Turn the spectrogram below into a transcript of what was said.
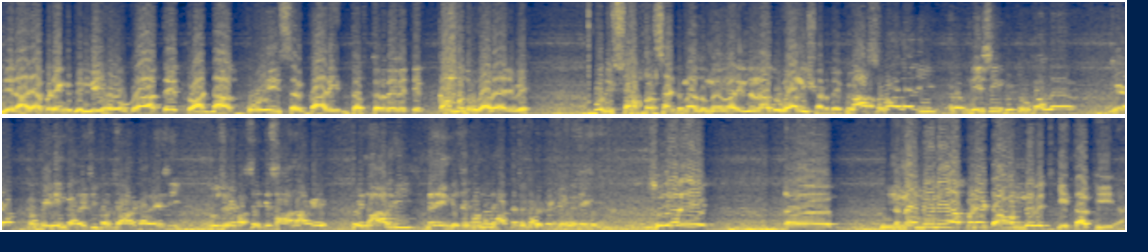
ਜੇ ਰਾਜਾ ਵੜਿੰਗ ਦਿੱਲੀ ਹੋਊਗਾ ਤੇ ਤੁਹਾਡਾ ਕੋਈ ਸਰਕਾਰੀ ਦਫ਼ਤਰ ਦੇ ਵਿੱਚ ਕੰਮ ਅਧੂਰਾ ਰਹਿ ਜਾਵੇ, ਉਹਦੀ 100% ਮੈਂ ਜ਼ਿੰਮੇਵਾਰੀ ਲੈਣਾ, ਅਧੂਰਾ ਨਹੀਂ ਛੱਡਦੇ ਕੋਈ ਲਾਸਟ ਸਵਾਲ ਹੈ ਜੀ, ਰਵਨੀਤ ਸਿੰਘ ਬਿੱਟੂ ਕੱਲ ਜਿਹੜਾ ਕੰਪੇਨਿੰਗ ਕਰ ਰਹੇ ਸੀ ਪ੍ਰਚਾਰ ਕਰ ਰਹੇ ਸੀ ਦੂਸਰੇ ਪਾਸੇ ਕਿਸਾਨ ਆ ਗਏ ਤੇ ਨਾਲ ਹੀ ਨਰਿੰਗੇ ਸਿੰਘ ਉਹਨਾਂ ਦੇ ਹੱਕ 'ਚ ਖੜ ਕੇ ਕਿਵੇਂ ਦੇਖਦੇ ਸੋ ਯਾਰ ਇਹ ਅਹ, ਨੇ ਆਪਣੇ ਟਾਊਨ ਦੇ ਵਿੱਚ ਕੀਤਾ ਕੀ ਆ?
